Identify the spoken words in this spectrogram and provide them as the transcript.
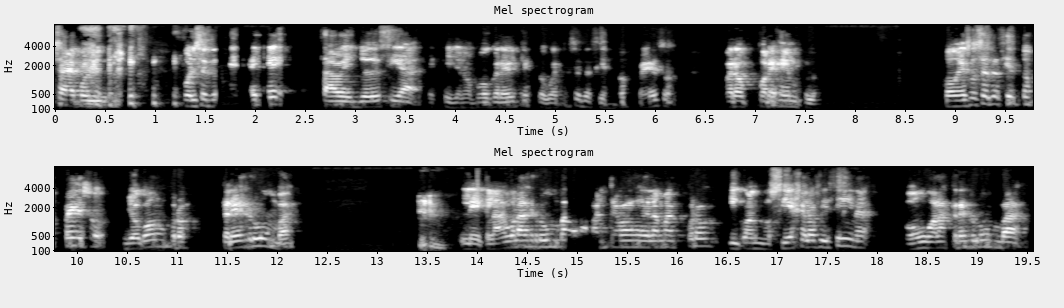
¿Sabes? Por, por es que, ¿sabes? Yo decía, es que yo no puedo creer que esto cueste 700 pesos. Pero, por ejemplo, con esos 700 pesos, yo compro tres rumbas, le clavo las rumbas a la parte abajo de la Mac Pro y cuando cierre la oficina, pongo a las tres rumbas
